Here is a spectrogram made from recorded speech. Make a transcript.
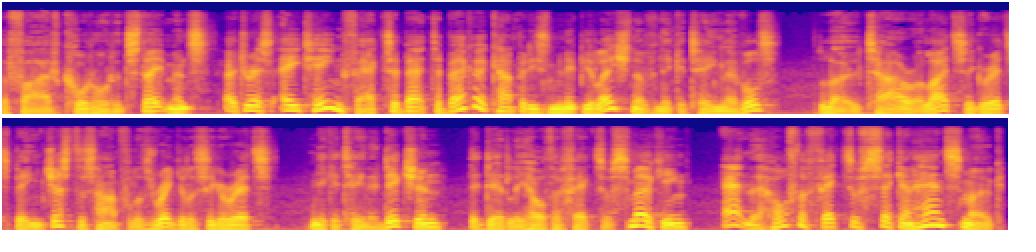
The five court ordered statements address 18 facts about tobacco companies' manipulation of nicotine levels, low tar or light cigarettes being just as harmful as regular cigarettes, nicotine addiction, the deadly health effects of smoking, and the health effects of secondhand smoke,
